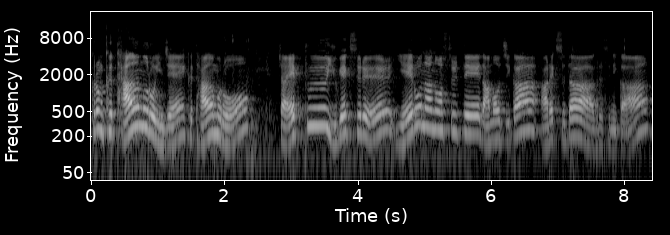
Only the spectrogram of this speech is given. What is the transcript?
그럼 그 다음으로 이제 그 다음으로 자 f6x를 예로 나누었을 때 나머지가 rx다 그랬으니까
